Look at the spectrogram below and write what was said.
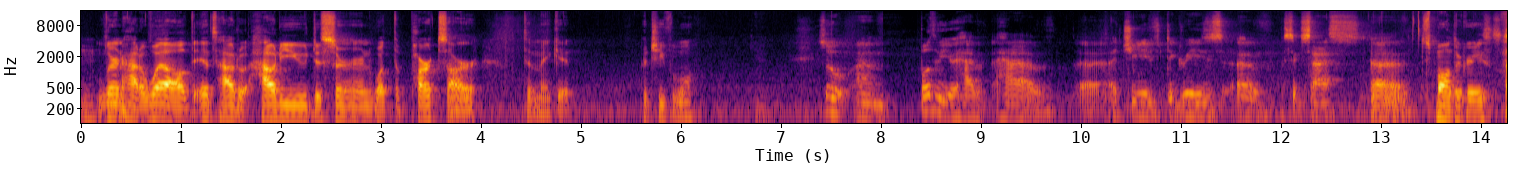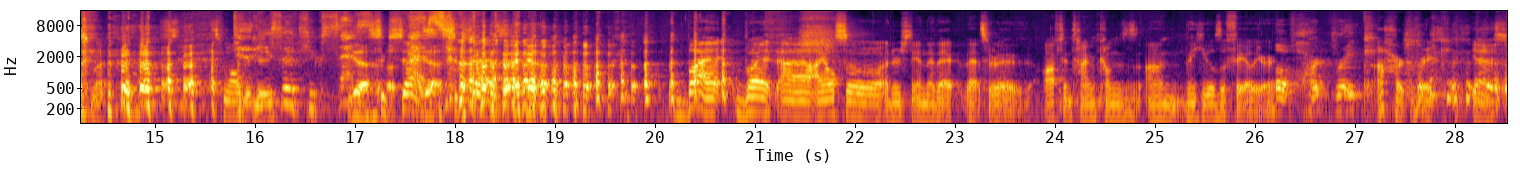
mm-hmm. learn how to weld. It's how to how do you discern what the parts are to make it achievable. So um, both of you have have uh, achieved degrees of success. Uh, small degrees. small degrees. He said success. Yeah. Success. Yeah. Success. but but uh, I also understand that, that that sort of oftentimes comes on the heels of failure. Of heartbreak. A heartbreak. yes.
